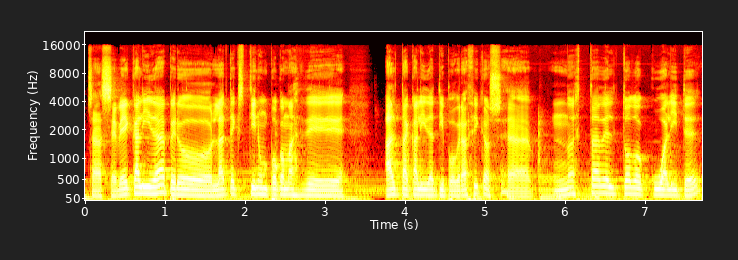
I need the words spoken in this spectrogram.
O sea, se ve calidad, pero látex tiene un poco más de alta calidad tipográfica, o sea, no está del todo qualité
